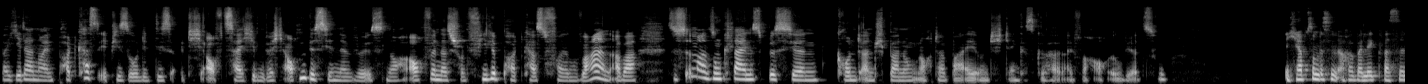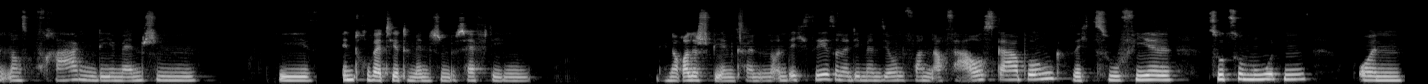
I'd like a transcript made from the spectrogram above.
bei jeder neuen Podcast-Episode, die, ich aufzeichne, bin ich auch ein bisschen nervös noch, auch wenn das schon viele Podcast-Folgen waren. Aber es ist immer so ein kleines bisschen Grundanspannung noch dabei und ich denke, es gehört einfach auch irgendwie dazu. Ich habe so ein bisschen auch überlegt, was sind noch so Fragen, die Menschen, die introvertierte Menschen beschäftigen, die eine Rolle spielen können. Und ich sehe so eine Dimension von auch Verausgabung, sich zu viel zuzumuten und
